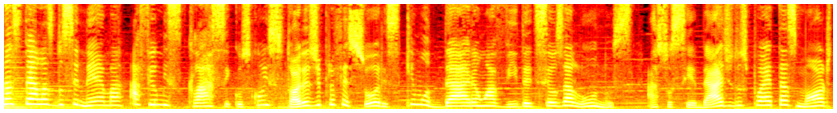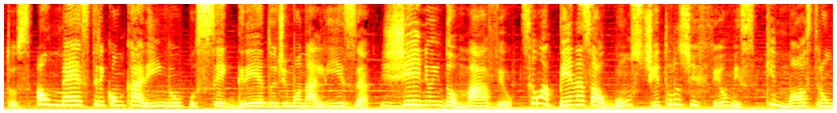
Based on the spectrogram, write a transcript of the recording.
Nas telas do cinema, há filmes clássicos com histórias de professores que mudaram a vida de seus alunos. A Sociedade dos Poetas Mortos, Ao Mestre com Carinho, O Segredo de Mona Lisa, Gênio Indomável, são apenas alguns títulos de filmes que mostram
